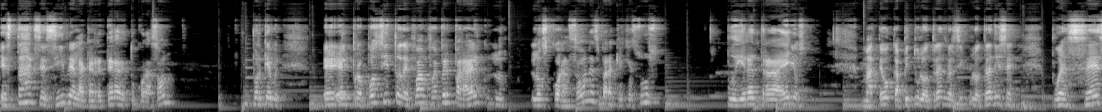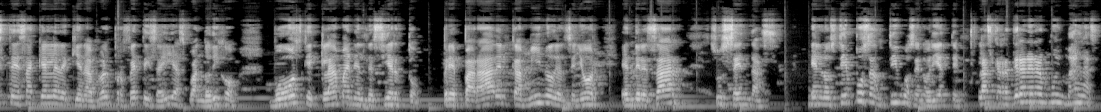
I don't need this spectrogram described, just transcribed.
¿Está accesible la carretera de tu corazón? Porque eh, el propósito de Juan fue preparar los corazones para que Jesús pudiera entrar a ellos. Mateo capítulo 3, versículo 3 dice, pues este es aquel de quien habló el profeta Isaías cuando dijo, voz que clama en el desierto, preparad el camino del Señor, enderezar sus sendas. En los tiempos antiguos en Oriente, las carreteras eran muy malas.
